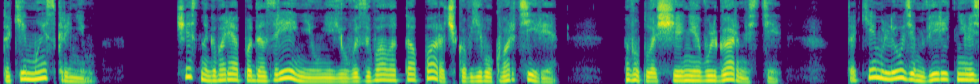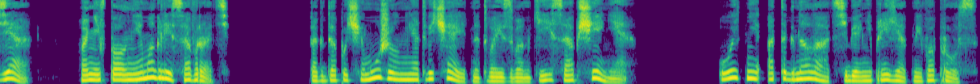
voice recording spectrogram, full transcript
таким искренним. Честно говоря, подозрение у нее вызывала та парочка в его квартире. Воплощение вульгарности. Таким людям верить нельзя. Они вполне могли соврать. Тогда почему же он не отвечает на твои звонки и сообщения? Уитни отогнала от себя неприятный вопрос.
